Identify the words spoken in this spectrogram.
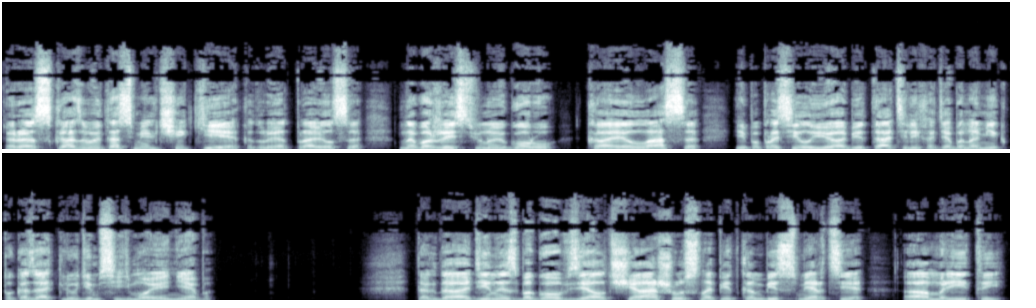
рассказывают о смельчаке, который отправился на божественную гору Каэласа и попросил ее обитателей хотя бы на миг показать людям седьмое небо. Тогда один из богов взял чашу с напитком бессмертия, амритой,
